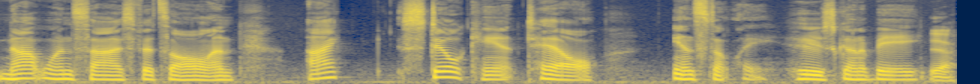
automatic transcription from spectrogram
not one size fits all. And I still can't tell instantly who's going to be Yeah.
